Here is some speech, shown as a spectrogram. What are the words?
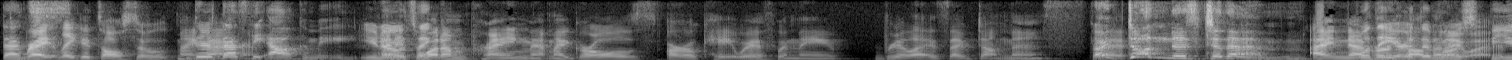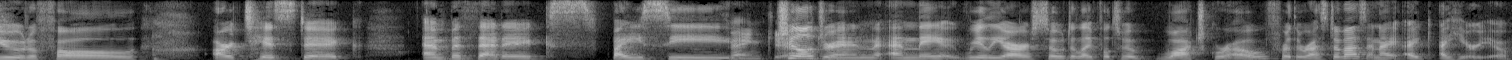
That's right like it's also my there, that's the alchemy. You know, and it's, it's, like what I'm praying that my girls are okay with when they realize I've done this. I've done this to them. I never. well, they are the most beautiful, artistic, empathetic, spicy children, and they really are so delightful to watch grow for the rest of us. And I, I, I hear you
